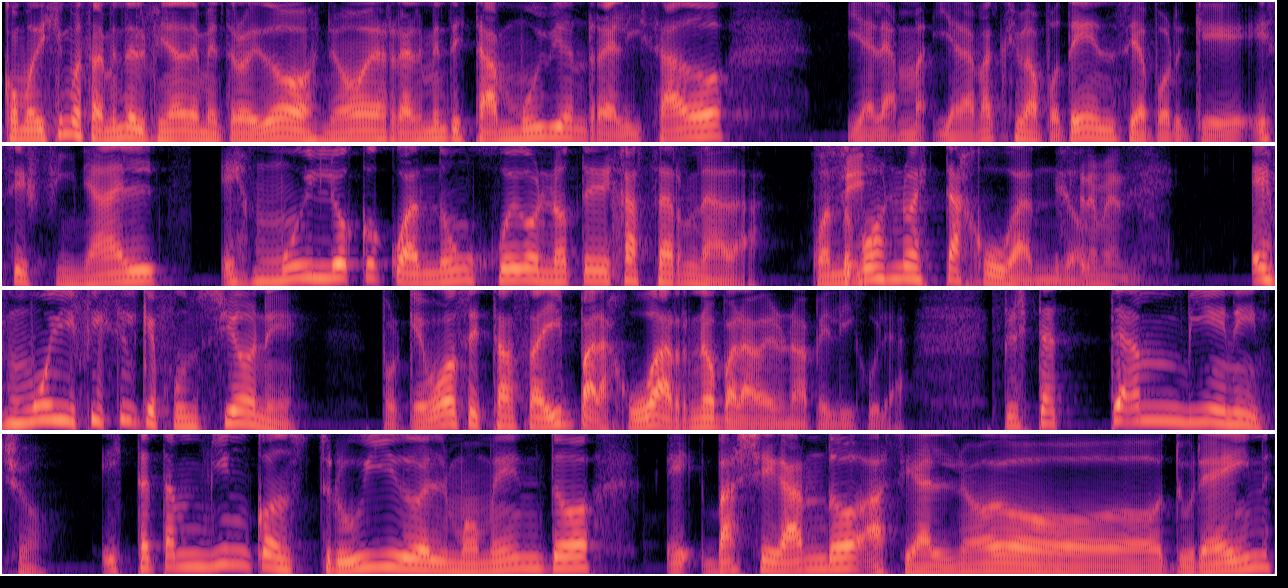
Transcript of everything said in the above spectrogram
Como dijimos también del final de Metroid 2, ¿no? Es realmente está muy bien realizado y a, la, máxima potencia, porque ese final es muy loco cuando un juego no te deja hacer nada. Cuando vos no estás jugando. Es tremendo. Es muy difícil que funcione. Porque vos estás ahí para jugar, no para ver una película. Pero está tan bien hecho. Está tan bien construido el momento eh, vas llegando hacia el nuevo Turain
